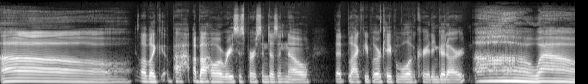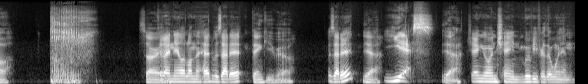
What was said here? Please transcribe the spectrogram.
oh, of like about how a racist person doesn't know that black people are capable of creating good art. oh, wow. Sorry. Did I nail it on the head? Was that it? Thank you, bro. Was that it? Yeah, Yes. yeah, Django Unchained, movie for the win.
